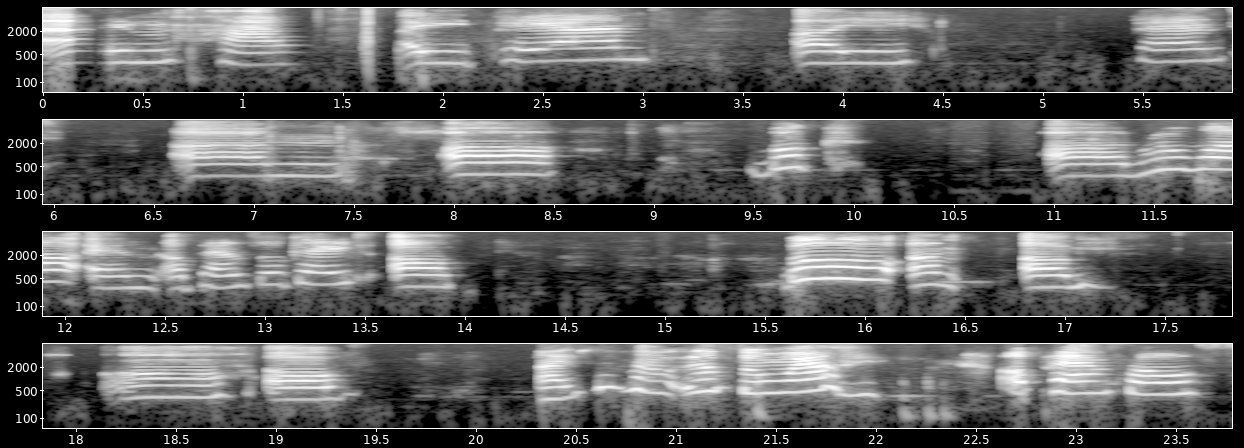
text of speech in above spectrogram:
I have a pen, a pen, um, a book, a ruler, and a pencil case. Um, blue, um, um, uh, uh, I don't know. It's so many. A pencils.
